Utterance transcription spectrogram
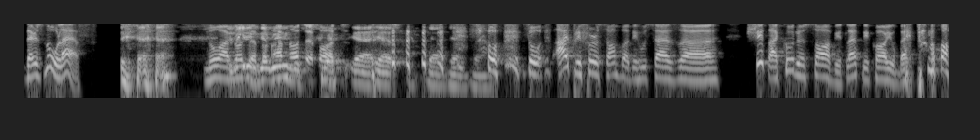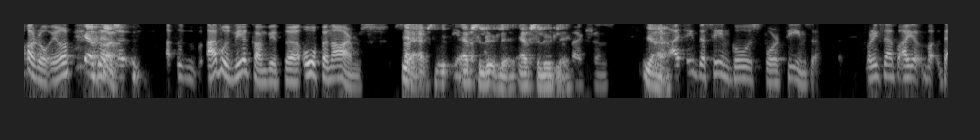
There's no laugh. No i'm not a, i'm not a bot. yeah yeah, yeah, yeah, so so i prefer somebody who says uh, shit i couldn't solve it. Let me call you back tomorrow you know? Yeah of course. Uh, i would welcome with uh, open arms yeah absolutely absolutely. absolutely yeah. And i think the same goes for teams. For example I, the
